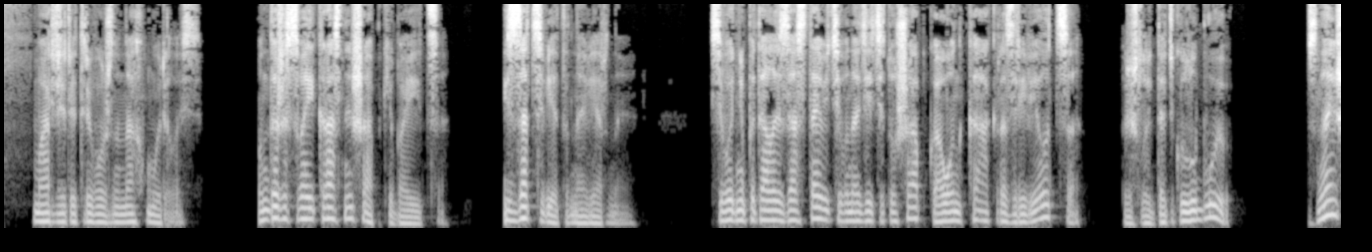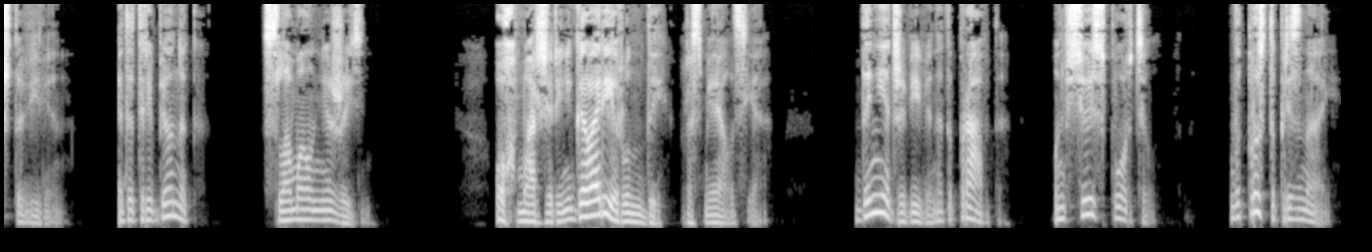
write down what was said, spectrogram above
— Марджери тревожно нахмурилась. «Он даже своей красной шапки боится. Из-за цвета, наверное. Сегодня пыталась заставить его надеть эту шапку, а он как разревется. Пришлось дать голубую. Знаешь что, Вивиан, этот ребенок сломал мне жизнь». «Ох, Марджери, не говори ерунды!» — рассмеялась я. «Да нет же, Вивиан, это правда. Он все испортил. Вот просто признай.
